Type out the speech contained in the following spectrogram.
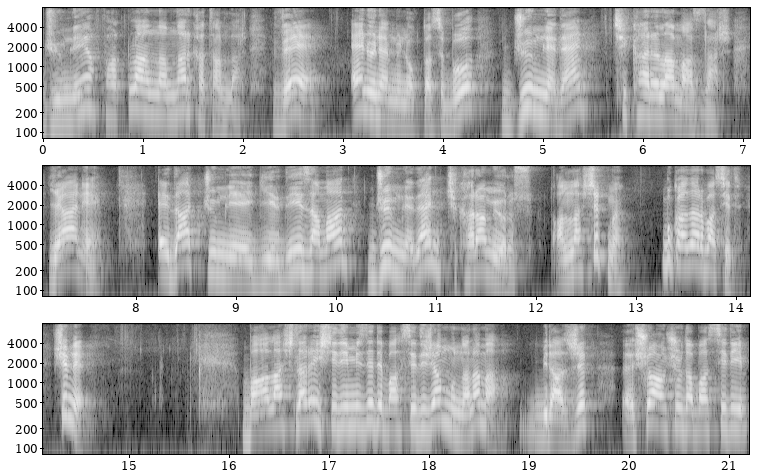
cümleye farklı anlamlar katarlar ve en önemli noktası bu cümleden çıkarılamazlar. Yani edat cümleye girdiği zaman cümleden çıkaramıyoruz. Anlaştık mı? Bu kadar basit. Şimdi Bağlaçları işlediğimizde de bahsedeceğim bundan ama birazcık e, şu an şurada bahsedeyim.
